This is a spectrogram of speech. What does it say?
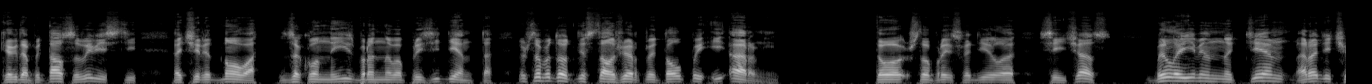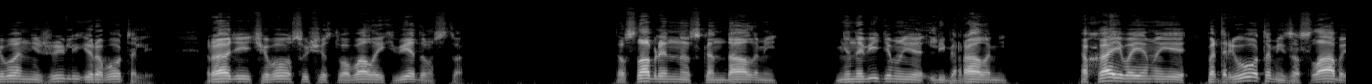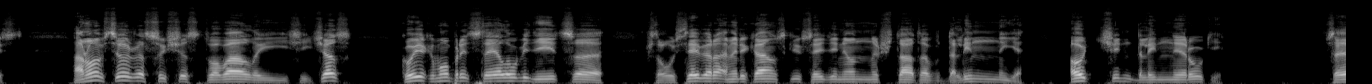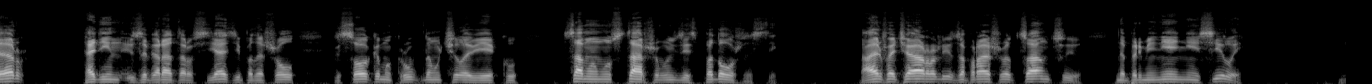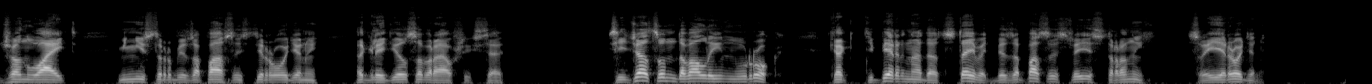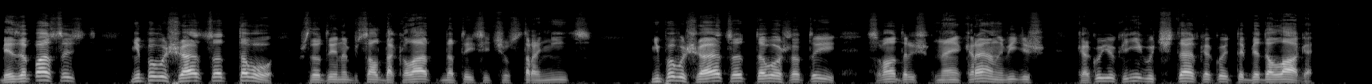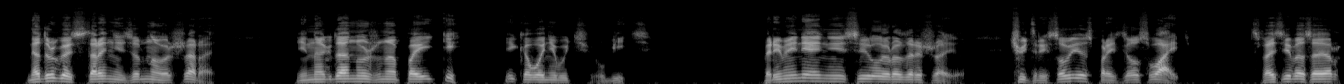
когда пытался вывести очередного законно избранного президента, чтобы тот не стал жертвой толпы и армии. То, что происходило сейчас, было именно тем, ради чего они жили и работали, ради чего существовало их ведомство. Ослабленное скандалами, ненавидимые либералами, охаиваемые патриотами за слабость, оно все же существовало, и сейчас кое-кому предстояло убедиться, что у североамериканских Соединенных Штатов длинные, очень длинные руки. «Сэр!» Один из операторов связи подошел к высокому крупному человеку, самому старшему здесь по должности. Альфа Чарли запрашивает санкцию на применение силы. Джон Уайт, министр безопасности Родины, оглядел собравшихся. Сейчас он давал им урок, как теперь надо отстаивать безопасность своей страны, своей Родины. Безопасность не повышается от того, что ты написал доклад на тысячу страниц, не повышается от того, что ты смотришь на экран и видишь, какую книгу читает какой-то бедолага на другой стороне земного шара. Иногда нужно пойти и кого-нибудь убить. Применение силы разрешаю. Чуть рисуясь, произнес Уайт. Спасибо, сэр.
